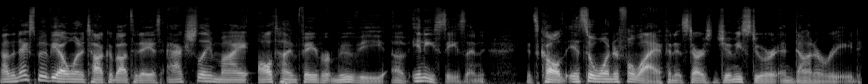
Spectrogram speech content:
Now, the next movie I want to talk about today is actually my all time favorite movie of any season. It's called It's a Wonderful Life and it stars Jimmy Stewart and Donna Reed.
